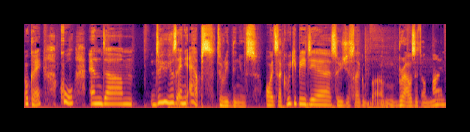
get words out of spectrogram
Okay, cool. And um, do you use any apps to read the news, or it's like Wikipedia, so you just like um, browse it online?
